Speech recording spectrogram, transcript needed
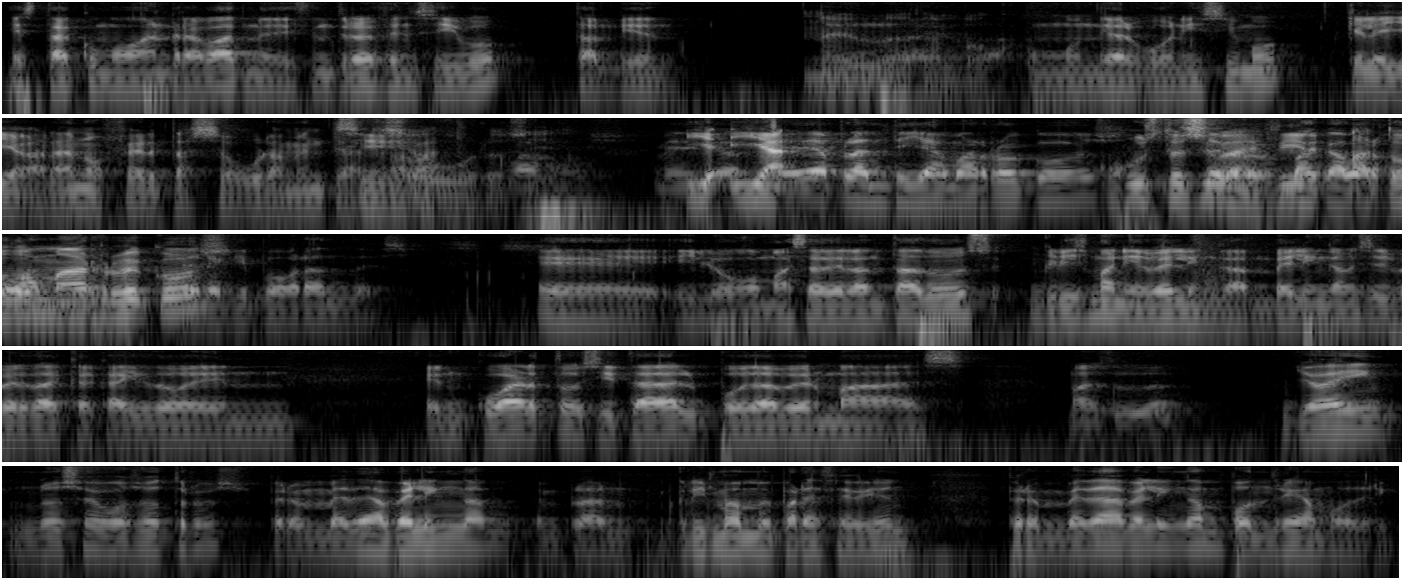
está como Anrabat, medio centro defensivo, también. No hay duda tampoco. Un mundial buenísimo. Que le llegarán ofofertas seguramente a Sí, Rabat. Seguro, sí. Media, Y- y a- media plantilla a Marruecos. Justo eso se iba a decir, acabar a todo Marruecos- En equipos grandes. Eh, y luego más adelantados, Griezmann y Bellingham. Bellingham sí es verdad que ha caído en, en cuartos y tal, puede haber más, más duda. Yo ahí, no sé vosotros, pero en vez de a Bellingham, en plan, Griezmann me parece bien, pero en vez de a Bellingham pondría a Modric.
